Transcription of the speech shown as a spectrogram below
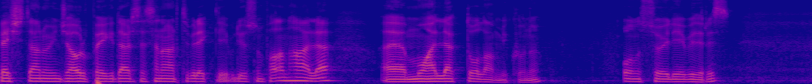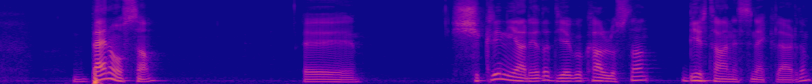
5 tane oyuncu Avrupa'ya giderse sen artı bir ekleyebiliyorsun falan. Hala e, muallakta olan bir konu. Onu söyleyebiliriz. Ben olsam e, Skriniar ya da Diego Carlos'tan bir tanesini eklerdim.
